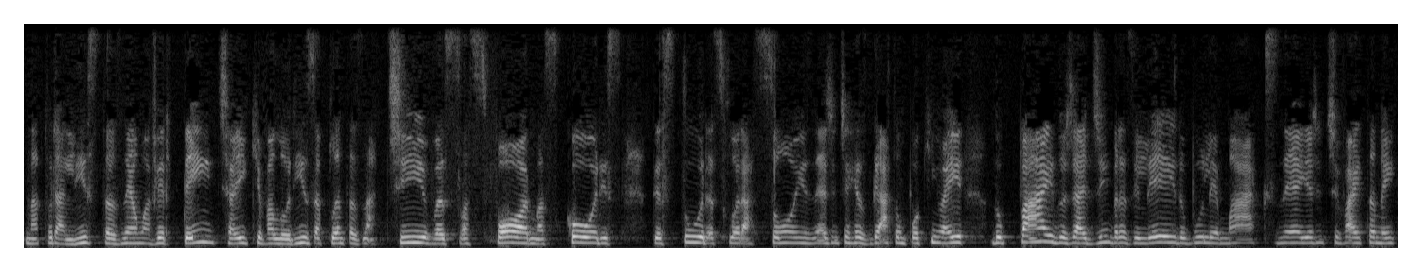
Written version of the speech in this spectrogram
naturalistas, né? Uma vertente aí que valoriza plantas nativas, suas formas, cores, texturas, florações, né? A gente resgata um pouquinho aí do pai do jardim brasileiro, Bulle Marx, né? E a gente vai também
